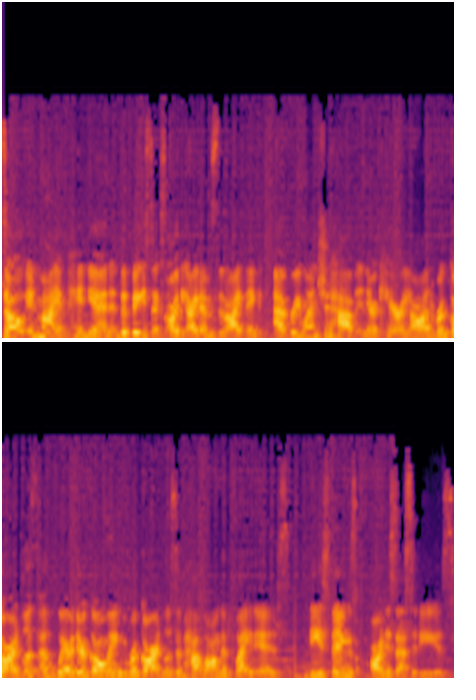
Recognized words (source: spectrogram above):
So in my opinion, the basics are the items that I think everyone should have in their carry-on, regardless of where they're going, regardless of how long the flight is. These things are necessities.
